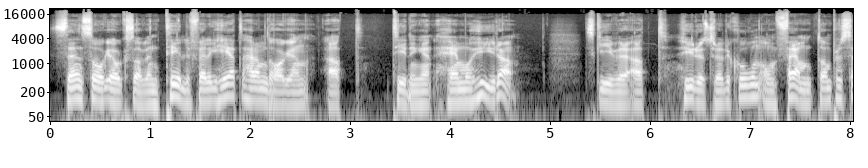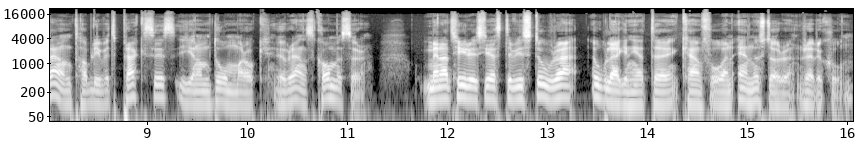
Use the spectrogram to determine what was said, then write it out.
Sen såg jag också av en tillfällighet häromdagen att tidningen Hem och Hyra skriver att hyresreduktion om 15% har blivit praxis genom domar och överenskommelser men att hyresgäster vid stora olägenheter kan få en ännu större reduktion.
